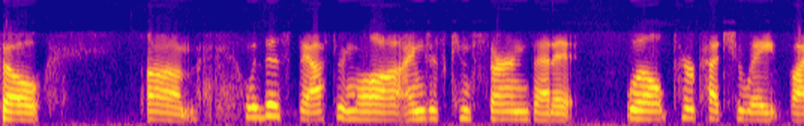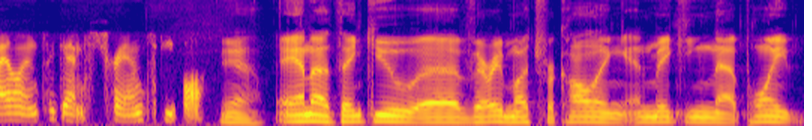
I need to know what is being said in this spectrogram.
So, um, with this bathroom law, I'm just concerned that it will perpetuate violence against trans people. Yeah. Anna, thank you uh, very much for calling and making that point.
